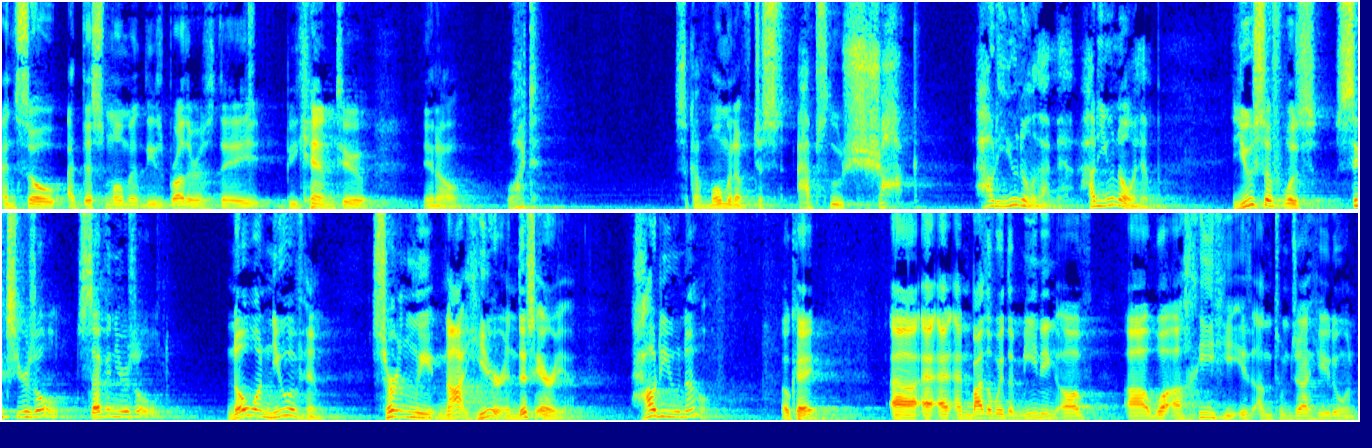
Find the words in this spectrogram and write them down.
And so at this moment, these brothers, they began to, you know, what? It's like a moment of just absolute shock. How do you know that man? How do you know him? Yusuf was six years old, seven years old. No one knew of him. Certainly not here in this area. How do you know? Okay? Uh, and, and, by the way, the meaning of wa akhihi is antum jahilun.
